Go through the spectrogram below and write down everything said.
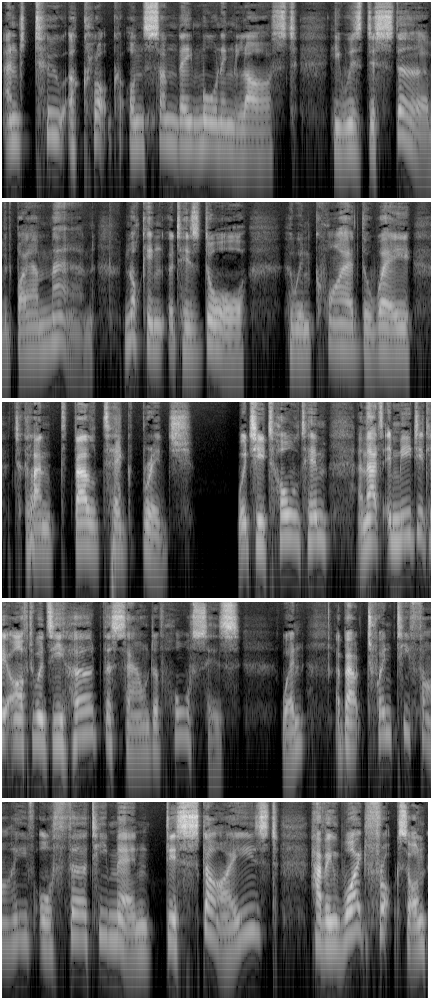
and two o'clock on Sunday morning last, he was disturbed by a man knocking at his door who inquired the way to Llanfalteg Bridge, which he told him, and that immediately afterwards he heard the sound of horses when about 25 or 30 men, disguised, having white frocks on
